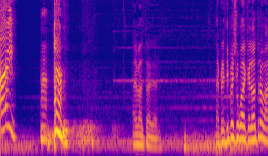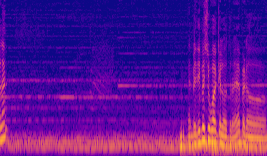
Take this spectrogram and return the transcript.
¡Ay! Ahí va el trailer. Al principio es igual que el otro, ¿vale? Al principio es igual que el otro, ¿eh? Pero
